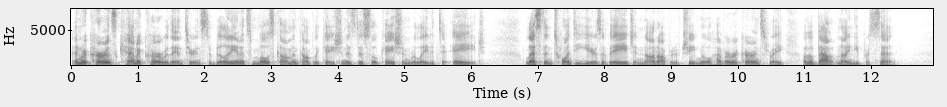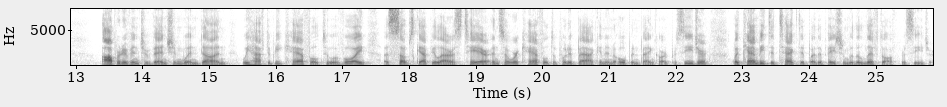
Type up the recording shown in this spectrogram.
And recurrence can occur with anterior instability, and its most common complication is dislocation related to age. Less than 20 years of age and non-operative treatment will have a recurrence rate of about 90%. Operative intervention, when done, we have to be careful to avoid a subscapularis tear, and so we're careful to put it back in an open Bankart procedure, but can be detected by the patient with a lift-off procedure.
